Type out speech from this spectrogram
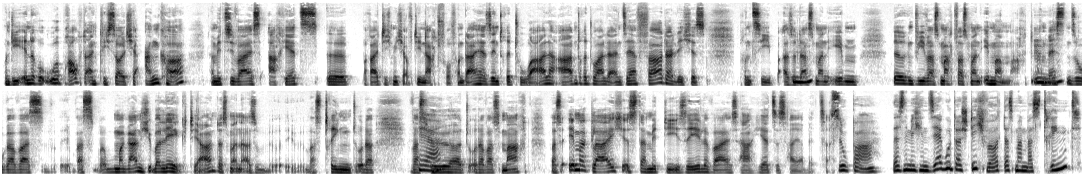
Und die innere Uhr braucht eigentlich solche Anker, damit sie weiß, ach, jetzt äh, bereite ich mich auf die Nacht vor. Von daher sind Rituale, Abendrituale ein sehr förderliches Prinzip. Also, mhm. dass man eben irgendwie was macht, was man immer macht. Am mhm. besten sogar was, was man gar nicht überlegt, ja, dass man also was trinkt oder was ja. hört oder was macht, was immer gleich ist, damit die Seele weiß, ach, jetzt ist Heierbettzeit. Super. Das ist nämlich ein sehr guter Stichwort, dass man was trinkt.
